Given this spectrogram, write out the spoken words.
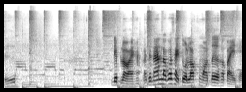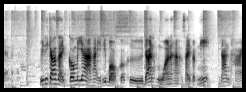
จื๊บเรียบร้อยฮะหลังจากนั้นเราก็ใส่ตัวล็อกมอเตอร์เข้าไปแทนนะฮะวิธีการใส่ก็ไม่ยากฮะอย่างที่บอกก็คือด้านหัวนะฮะใส่แบบนี้ด้านท้าย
